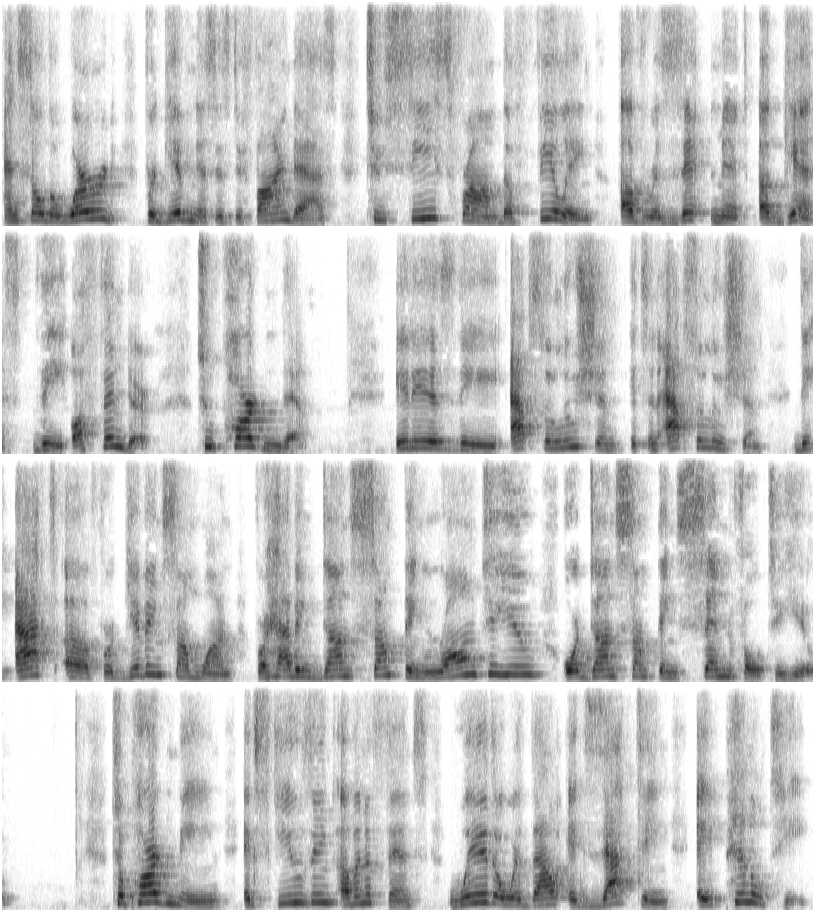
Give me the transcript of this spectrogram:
And so the word forgiveness is defined as to cease from the feeling of resentment against the offender, to pardon them. It is the absolution, it's an absolution, the act of forgiving someone for having done something wrong to you or done something sinful to you. To pardon mean excusing of an offense with or without exacting a penalty.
